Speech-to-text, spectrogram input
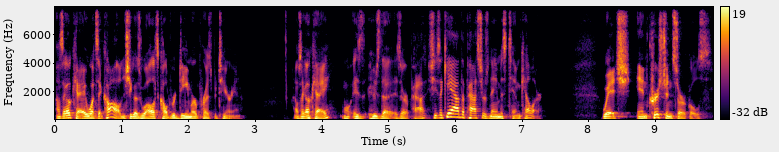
I was like, okay, what's it called? And she goes, well, it's called Redeemer Presbyterian. I was like, okay, well, is who's the is there a pastor? She's like, yeah, the pastor's name is Tim Keller, which in Christian circles,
